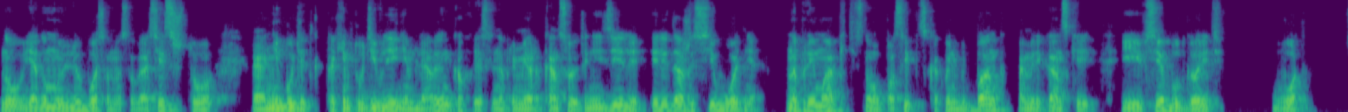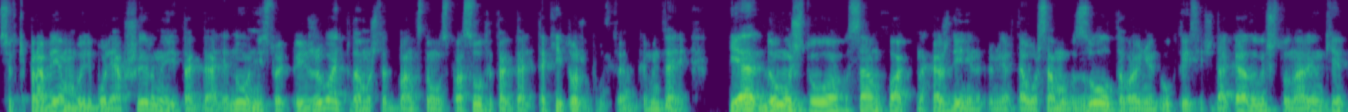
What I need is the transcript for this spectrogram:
ну, я думаю, любой со мной согласится, что э, не будет каким-то удивлением для рынков, если, например, к концу этой недели или даже сегодня на премаркете снова посыпется какой-нибудь банк американский, и все будут говорить, вот, все-таки проблемы были более обширные и так далее. Ну, не стоит переживать, потому что этот банк снова спасут и так далее. Такие тоже будут э, комментарии. Я думаю, что сам факт нахождения, например, того же самого золота в районе 2000 доказывает, что на рынке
